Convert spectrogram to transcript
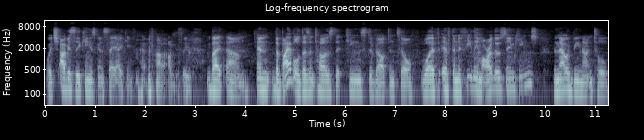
which obviously king is going to say, I came from heaven, obviously. But, um, and the Bible doesn't tell us that kings developed until, well, if, if the Nephilim are those same kings, then that would be not until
